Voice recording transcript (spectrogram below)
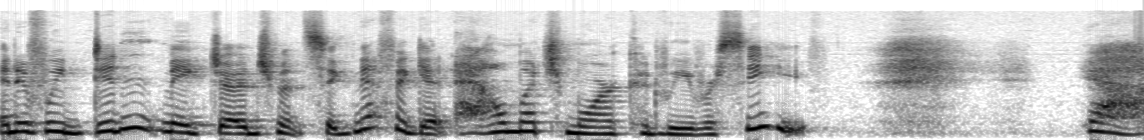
And if we didn't make judgment significant, how much more could we receive? Yeah,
